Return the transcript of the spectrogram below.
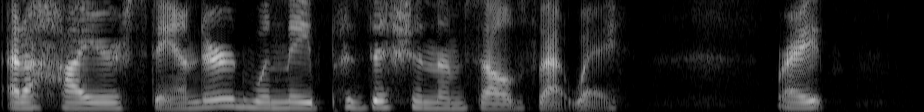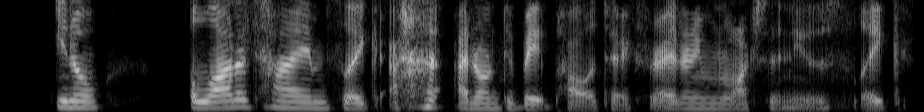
at a higher standard when they position themselves that way, right? You know, a lot of times, like, I don't debate politics, right? I don't even watch the news. Like,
